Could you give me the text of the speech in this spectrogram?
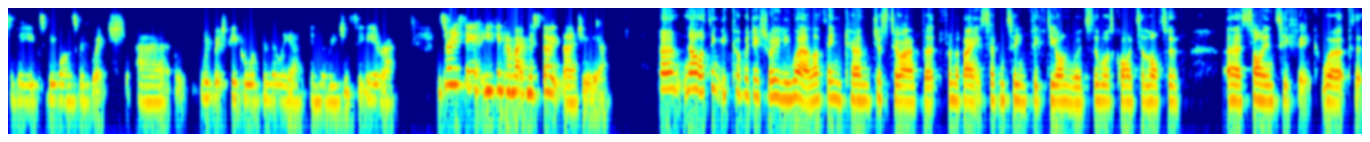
to be to be ones with which uh, with which people were familiar in the Regency era. Is there anything you think I might have missed out there, Julia? Um, no, I think you covered it really well. I think um, just to add that from about 1750 onwards, there was quite a lot of uh, scientific work that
